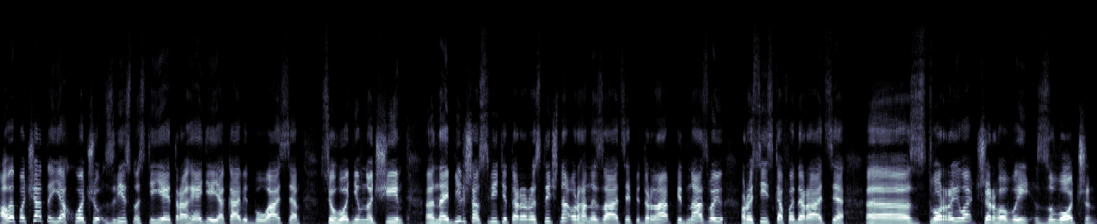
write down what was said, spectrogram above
Але почати я хочу, звісно, з тієї трагедії, яка відбулася сьогодні вночі. Е, Найбільша в світі терористична організація під, назвою Російська Федерація е, створила черговий злочин.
